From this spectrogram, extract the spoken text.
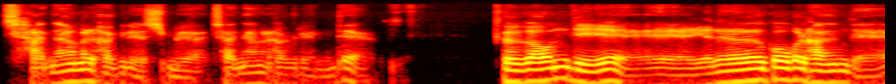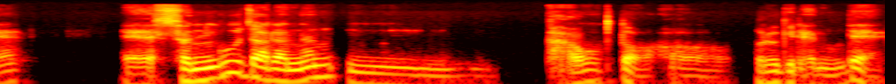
찬양을 하기로 했습니다. 찬양을 하기로 했는데 그 가운데에 에, 여러 곡을 하는데 에, 선구자라는 음, 가곡도 어, 부르기로 했는데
